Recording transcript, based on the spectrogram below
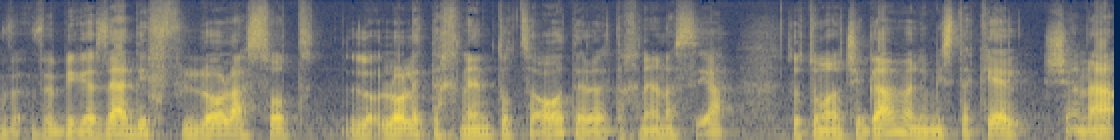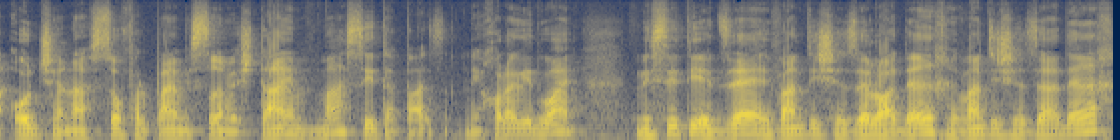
ו, ובגלל זה עדיף לא לעשות, לא, לא לתכנן תוצאות, אלא לתכנן עשייה. זאת אומרת שגם אם אני מסתכל שנה, עוד שנה, סוף 2022, מה עשית פז? אני יכול להגיד, וואי, ניסיתי את זה, הבנתי שזה לא הדרך, הבנתי שזה הדרך,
